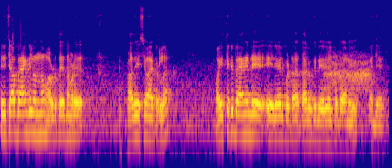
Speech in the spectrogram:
തിരിച്ച് ആ ബാങ്കിൽ നിന്നും അവിടുത്തെ നമ്മുടെ പ്രാദേശികമായിട്ടുള്ള വൈത്തിരി ബാങ്കിന്റെ ഏരിയയിൽപ്പെട്ട താലൂക്കിന്റെ ഏരിയയിൽപ്പെട്ടതാണ് ഈ പഞ്ചായത്ത്.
